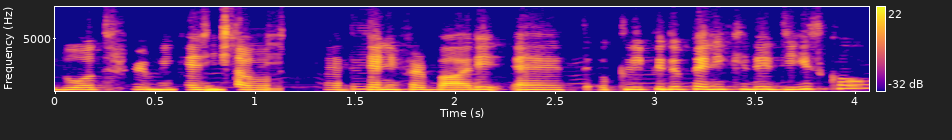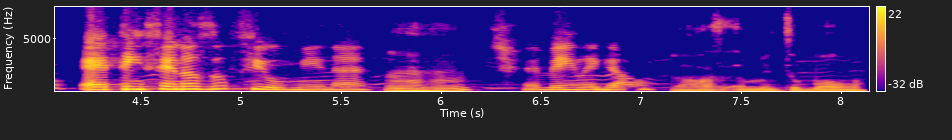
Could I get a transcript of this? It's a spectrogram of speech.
do outro filme que a gente tava é, Jennifer Body, é, o clipe do Panic! The Disco é, tem cenas do filme, né? Uhum. É bem legal. Nossa, é muito bom.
